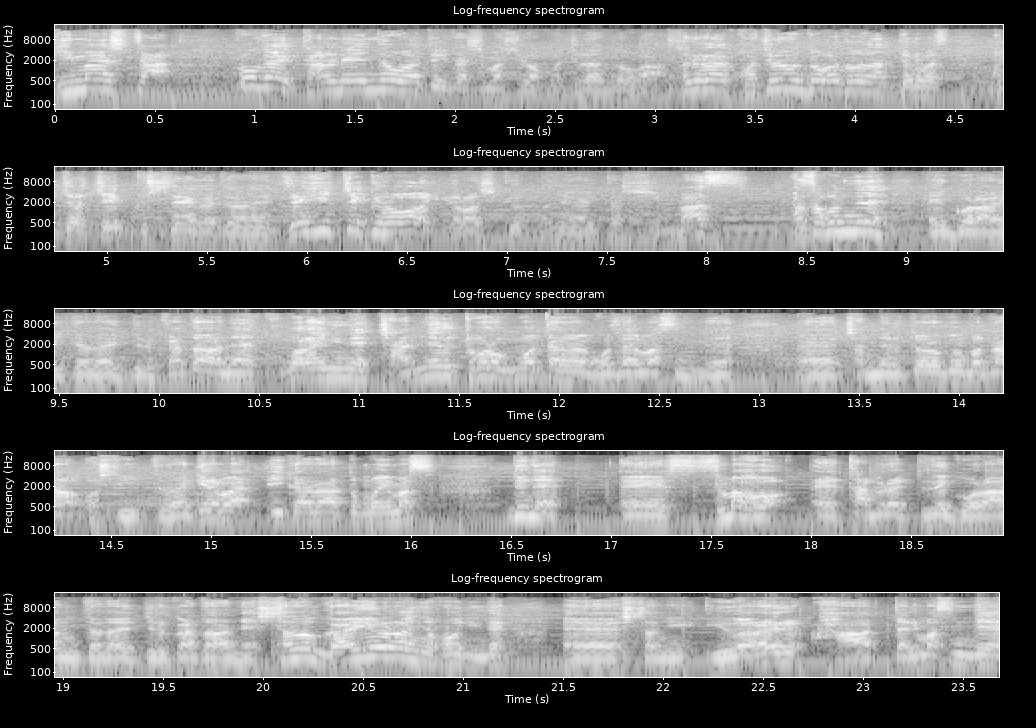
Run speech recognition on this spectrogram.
きました今回関連動画といたしましてはこちらの動画、それからこちらの動画となっております。こちらチェックしてない方はね、ぜひチェックの方よろしくお願いいたします。パソコンでね、えご覧いただいている方はね、ここら辺にね、チャンネル登録ボタンがございますんでね、えーチャンネル登録のボタンを押していただければいいかなと思います。でね、えースマホ、えータブレットでご覧いただいている方はね、下の概要欄の方にね、えー下に URL 貼ってありますんで、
